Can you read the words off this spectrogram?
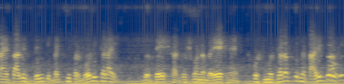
45 दिन की बच्ची पर गोली चलाई। जो देश का दुश्मन नंबर एक है उस मुशरफ की मैं तारीफ़ करूँ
